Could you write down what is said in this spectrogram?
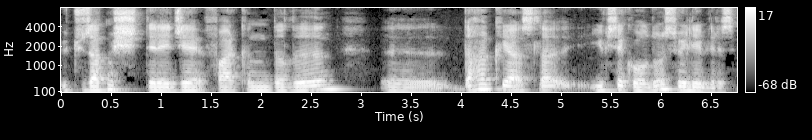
360 derece farkındalığın e, daha kıyasla yüksek olduğunu söyleyebiliriz.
